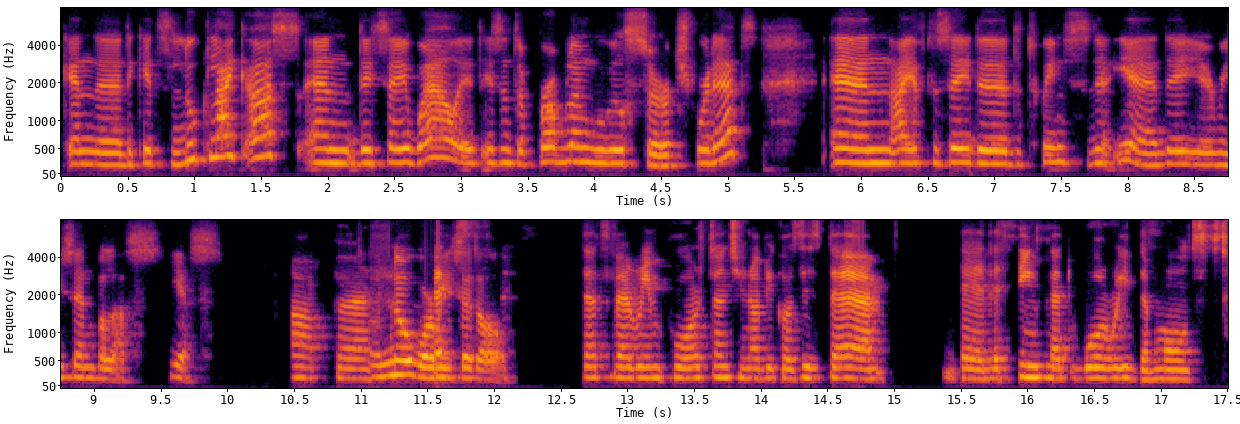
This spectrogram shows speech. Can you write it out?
can the, the kids look like us? And they say, well, it isn't a problem. We will search for that. And I have to say, the the twins, the, yeah, they uh, resemble us. Yes, Ah, so no worries That's at all. that's very important, you know, because it's the the the thing that worry the most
